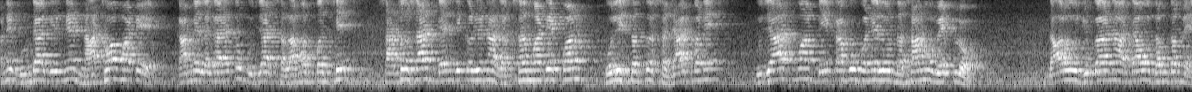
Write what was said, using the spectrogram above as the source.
અને ગુંડાગીરીને નાથવા માટે કામે લગાડે તો ગુજરાત સલામત બનશે. સાથોસાથ બેન દીકરીઓના રક્ષણ માટે પણ પોલીસ તંત્ર સજાગ બને. ગુજરાતમાં બેકાબુ બનેલો નશાનો વેપલો દારૂ જુગારના અડ્ડાઓ ધમધમે,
